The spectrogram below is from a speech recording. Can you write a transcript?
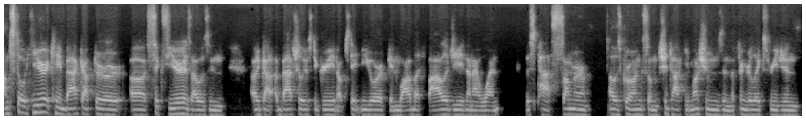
I'm still here. It came back after uh, six years. I was in, I got a bachelor's degree in upstate New York in wildlife biology. Then I went this past summer. I was growing some shiitake mushrooms in the Finger Lakes region.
